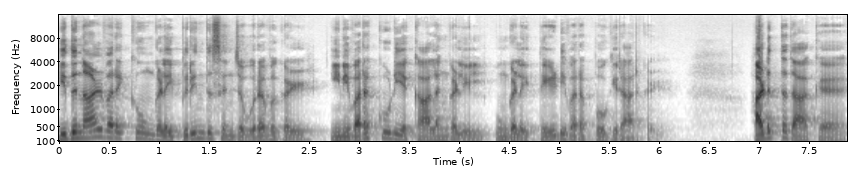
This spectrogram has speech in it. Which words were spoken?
இது நாள் வரைக்கும் உங்களை பிரிந்து சென்ற உறவுகள் இனி வரக்கூடிய காலங்களில் உங்களை தேடி வரப்போகிறார்கள். அடுத்ததாக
